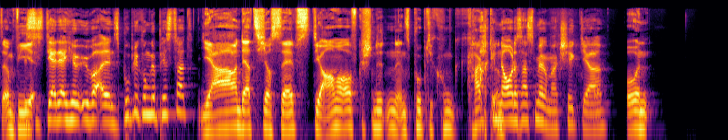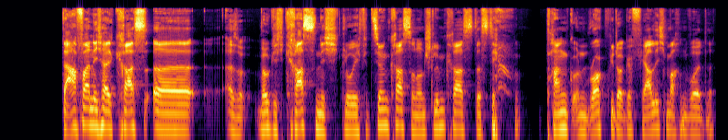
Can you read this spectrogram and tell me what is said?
irgendwie. Ist es der, der hier überall ins Publikum gepisst hat? Ja, und der hat sich auch selbst die Arme aufgeschnitten, ins Publikum gekackt. Ach genau, das hast du mir mal geschickt, ja. Und da fand ich halt krass, äh, also wirklich krass, nicht glorifizieren krass, sondern schlimm krass, dass der Punk und Rock wieder gefährlich machen wollte,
